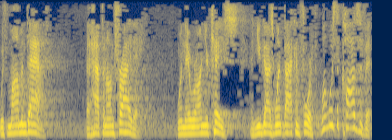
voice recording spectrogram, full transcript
with mom and dad that happened on Friday when they were on your case and you guys went back and forth? What was the cause of it?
